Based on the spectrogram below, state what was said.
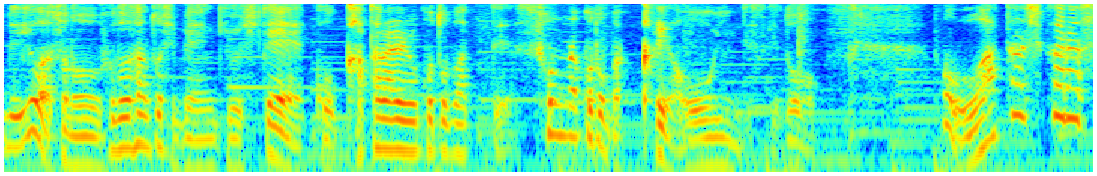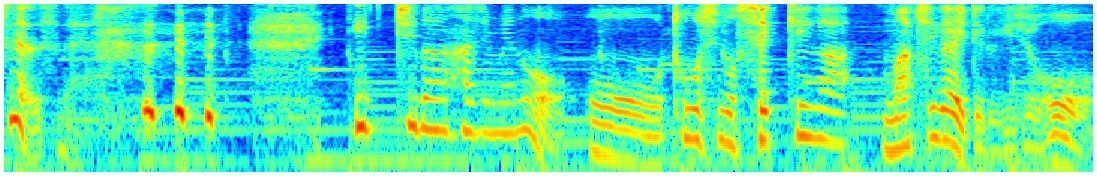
で要はその不動産投資勉強してこう語られる言葉ってそんなことばっかりが多いんですけど私からすりゃですね一番初めの投資の設計が間違えてる以上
